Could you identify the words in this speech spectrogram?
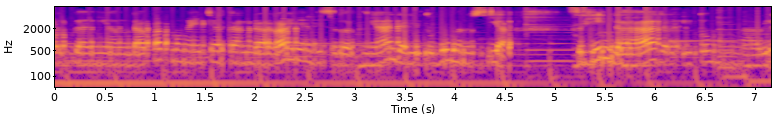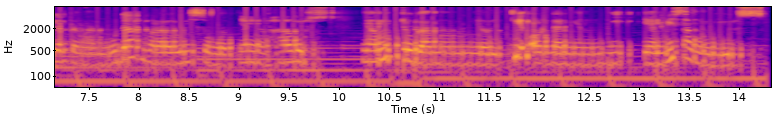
organ yang dapat mengencerkan darah yang disedotnya dari tubuh manusia sehingga darah itu mengalir dengan mudah melalui sungutnya yang halus. Nyamuk juga memiliki organ yang, yang bisa membius.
